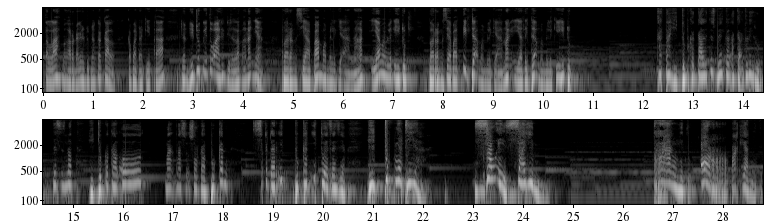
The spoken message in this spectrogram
telah mengaruniakan hidup yang kekal kepada kita dan hidup itu ada di dalam anaknya. Barang siapa memiliki anak, ia memiliki hidup. Barang siapa tidak memiliki anak, ia tidak memiliki hidup. Kata hidup kekal itu sebenarnya agak keliru. This is not hidup kekal. Oh, masuk surga. Bukan sekedar itu, bukan itu esensinya. Hidupnya dia. Zoe, Zaim. Terang itu, or pakaian itu.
